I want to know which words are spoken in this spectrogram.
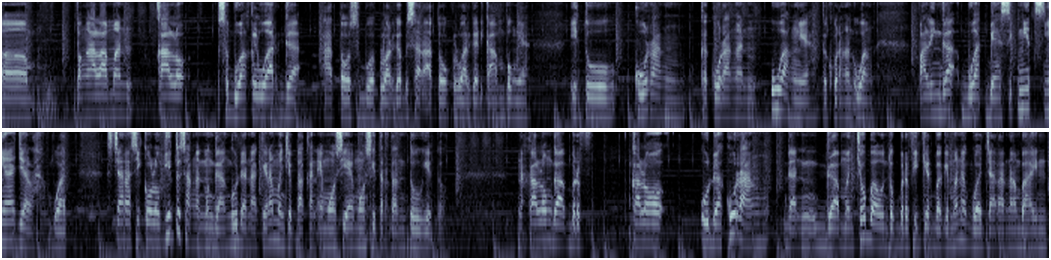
um, pengalaman kalau sebuah keluarga atau sebuah keluarga besar atau keluarga di kampung ya itu kurang kekurangan uang ya kekurangan uang paling nggak buat basic needsnya aja lah. Buat secara psikologi itu sangat mengganggu dan akhirnya menciptakan emosi-emosi tertentu gitu. Nah kalau nggak ber kalau udah kurang dan nggak mencoba untuk berpikir bagaimana gue cara nambahin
